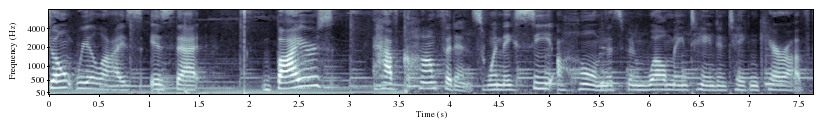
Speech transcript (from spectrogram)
don't realize is that Buyers have confidence when they see a home that's been well maintained and taken care of.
